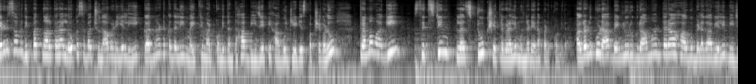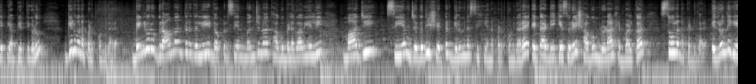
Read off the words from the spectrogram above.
ಎರಡು ಸಾವಿರದ ಇಪ್ಪತ್ನಾಲ್ಕರ ಲೋಕಸಭಾ ಚುನಾವಣೆಯಲ್ಲಿ ಕರ್ನಾಟಕದಲ್ಲಿ ಮೈತ್ರಿ ಮಾಡಿಕೊಂಡಿದ್ದಂತಹ ಬಿಜೆಪಿ ಹಾಗೂ ಜೆಡಿಎಸ್ ಪಕ್ಷಗಳು ಕ್ರಮವಾಗಿ ಸಿಕ್ಸ್ಟೀನ್ ಪ್ಲಸ್ ಟೂ ಕ್ಷೇತ್ರಗಳಲ್ಲಿ ಮುನ್ನಡೆಯನ್ನು ಪಡೆದುಕೊಂಡಿದೆ. ಅದರಲ್ಲೂ ಕೂಡ ಬೆಂಗಳೂರು ಗ್ರಾಮಾಂತರ ಹಾಗೂ ಬೆಳಗಾವಿಯಲ್ಲಿ ಬಿಜೆಪಿ ಅಭ್ಯರ್ಥಿಗಳು ಗೆಲುವನ್ನು ಪಡೆದುಕೊಂಡಿದ್ದಾರೆ. ಬೆಂಗಳೂರು ಗ್ರಾಮಾಂತರದಲ್ಲಿ ಡಾಕ್ಟರ್ ಸಿ ಎನ್ ಮಂಜುನಾಥ್ ಹಾಗೂ ಬೆಳಗಾವಿಯಲ್ಲಿ ಮಾಜಿ ಸಿಎಂ ಜಗದೀಶ್ ಶೆಟ್ಟರ್ ಗೆಲುವಿನ ಸಿಹಿಯನ್ನು ಪಡೆದುಕೊಂಡಿದ್ದಾರೆ. ಇತ ಡಿ ಕೆ ಸುರೇಶ್ ಹಾಗೂ ಮೃಣಾಲ್ ಹೆಬ್ಬಾಳ್ಕರ್ ಸೋಲನ ಕಂಡಿದ್ದಾರೆ. ಇದರೊಂದಿಗೆ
